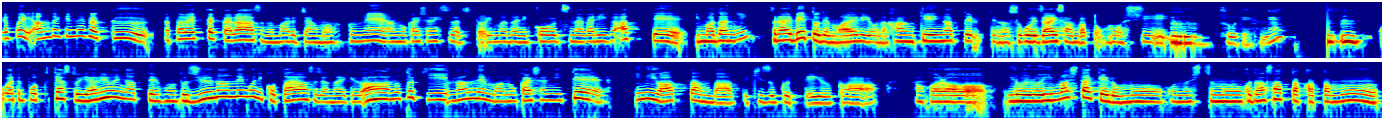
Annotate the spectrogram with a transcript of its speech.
やっぱりあんだけ長く働いてたから、そのまるちゃんも含め、あの会社の人たちと未だにこうつながりがあって、未だにプライベートでも会えるような関係になってるっていうのはすごい財産だと思うし、うん、そうですね。うんうん。こうやってポッドキャストやるようになって、ほんと十何年後に答え合わせじゃないけど、ああ、あの時何年もあの会社にいて意味があったんだって気づくっていうか、だから、いろいろ言いましたけども、この質問をくださった方も、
